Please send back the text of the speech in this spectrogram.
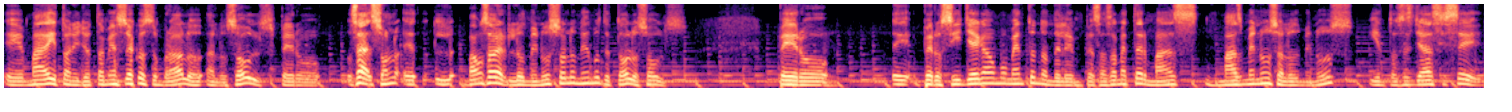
Eh, Maddy Tony, yo también estoy acostumbrado a, los Souls, pero, o sea, son, eh, vamos a ver, los menús son los mismos de todos los Souls pero, eh, pero sí llega un momento en donde le empezás a meter más, más menús a los menús y entonces ya sí se,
